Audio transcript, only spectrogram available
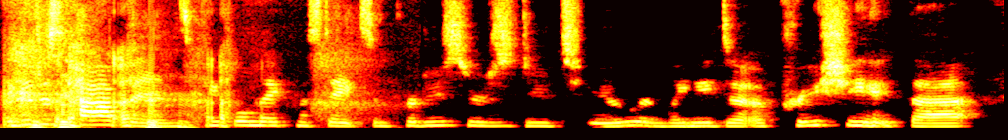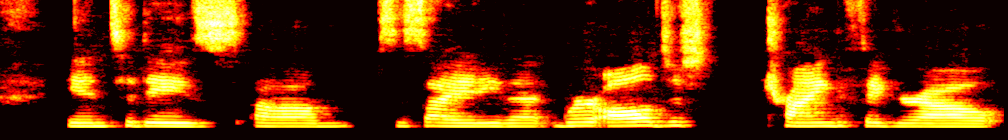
Like, it just happens. People make mistakes, and producers do too. And we need to appreciate that in today's um, society that we're all just trying to figure out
